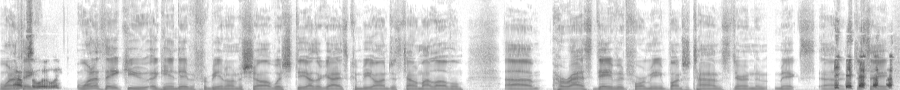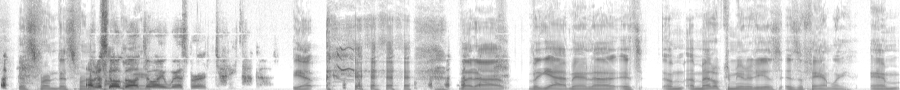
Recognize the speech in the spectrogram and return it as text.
I want to Absolutely. I want to thank you again, David, for being on the show. I wish the other guys can be on. Just tell them I love them. Um, harass David for me a bunch of times during the mix. Uh, just say this from this from. I'm just gonna go Man." up to and whisper, Johnny Tacos. Yep. but uh, but yeah, man, uh, it's um, a metal community is is a family, and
